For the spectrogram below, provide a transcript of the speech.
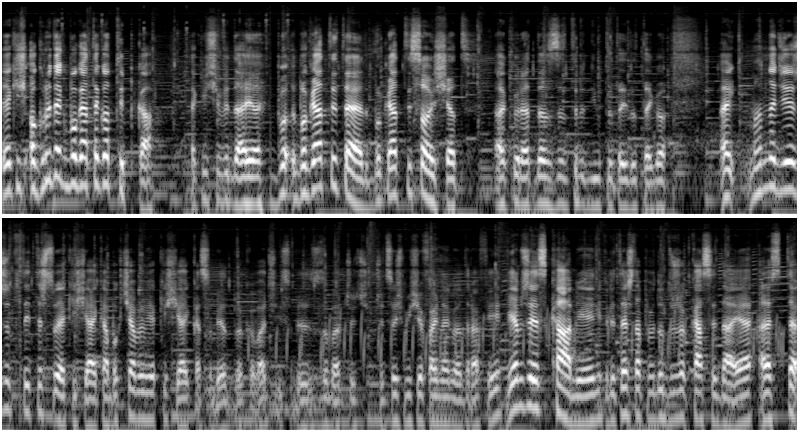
jakiś ogródek bogatego typka. Tak mi się wydaje. Bo, bogaty ten, bogaty sąsiad akurat nas zatrudnił tutaj do tego. Ej, mam nadzieję, że tutaj też są jakieś jajka, bo chciałbym jakieś jajka sobie odblokować i sobie zobaczyć, czy coś mi się fajnego trafi. Wiem, że jest kamień, który też na pewno dużo kasy daje, ale te,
